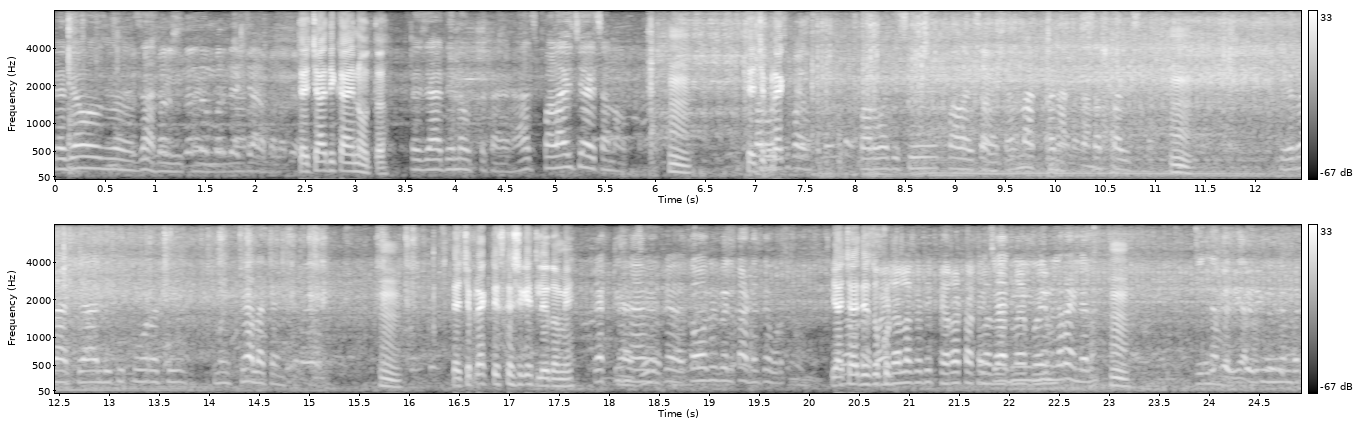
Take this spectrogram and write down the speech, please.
त्याच्यावर झालंय. त्याच्या आधी काय नव्हतं त्याच्या आधी नव्हतं काय आज पळायची यायचा नव्हता हम्म. त्याची प्रॅक् परवा दिवशी पळायचा होता नागठाणा सत्तावीसला ते रात्री आली की पोरं ती मग केला त्यांच्या. त्याची प्रॅक्टिस कशी घेतली तुम्ही? प्रॅक्टिस कवा बी बैल काढलं तेवढंच. याच्या आधी जो कुठ कधी फेरा टाकला जात नाही बैल. राहिलेला. हम्म. तीन नंबर तीन नंबर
